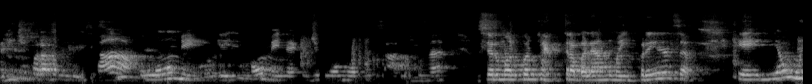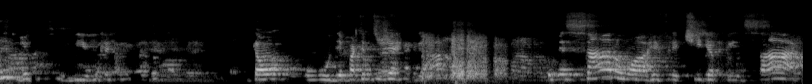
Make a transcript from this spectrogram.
A gente para pensar, o homem, ele, homem, né, que eu digo homem, sabe, né? O ser humano, quando vai trabalhar numa empresa, ele é o único vivo que Então, o, o departamento de RH começaram a refletir e a pensar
